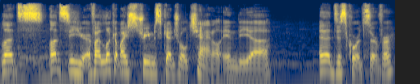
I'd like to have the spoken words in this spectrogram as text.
let's let's see here. If I look at my stream schedule channel in the uh in the Discord server,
